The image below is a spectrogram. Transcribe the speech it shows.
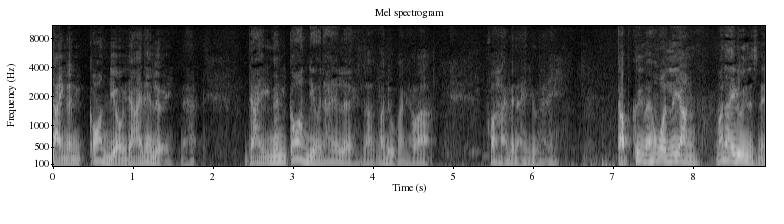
จ่ายเงินก้อนเดียวย้ายได้เลยนะฮะย้ายเงินก้อนเดียวได้เลย แล้วมาดูกันครับว่าเขาหายไปไหนอยู่ไหน กลับขึ้นไปข้างบนหรือยังมาได้ดูですね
